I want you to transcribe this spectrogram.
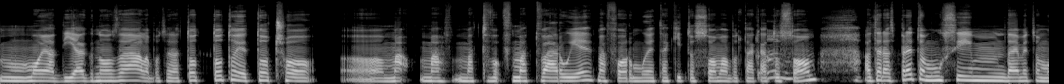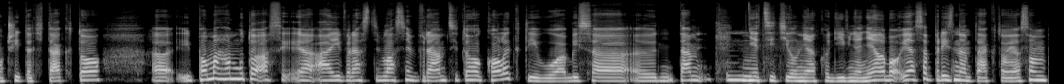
moja diagnóza, alebo teda to, toto je to, čo ma, ma, ma, tv, ma tvaruje, ma formuje takýto som alebo takáto som. A teraz preto musím, dajme tomu, čítať takto. Pomáha mu to asi aj vlastne v rámci toho kolektívu, aby sa e, tam mm. necítil nejako divne. Nie? Lebo ja sa priznám takto. Ja som,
